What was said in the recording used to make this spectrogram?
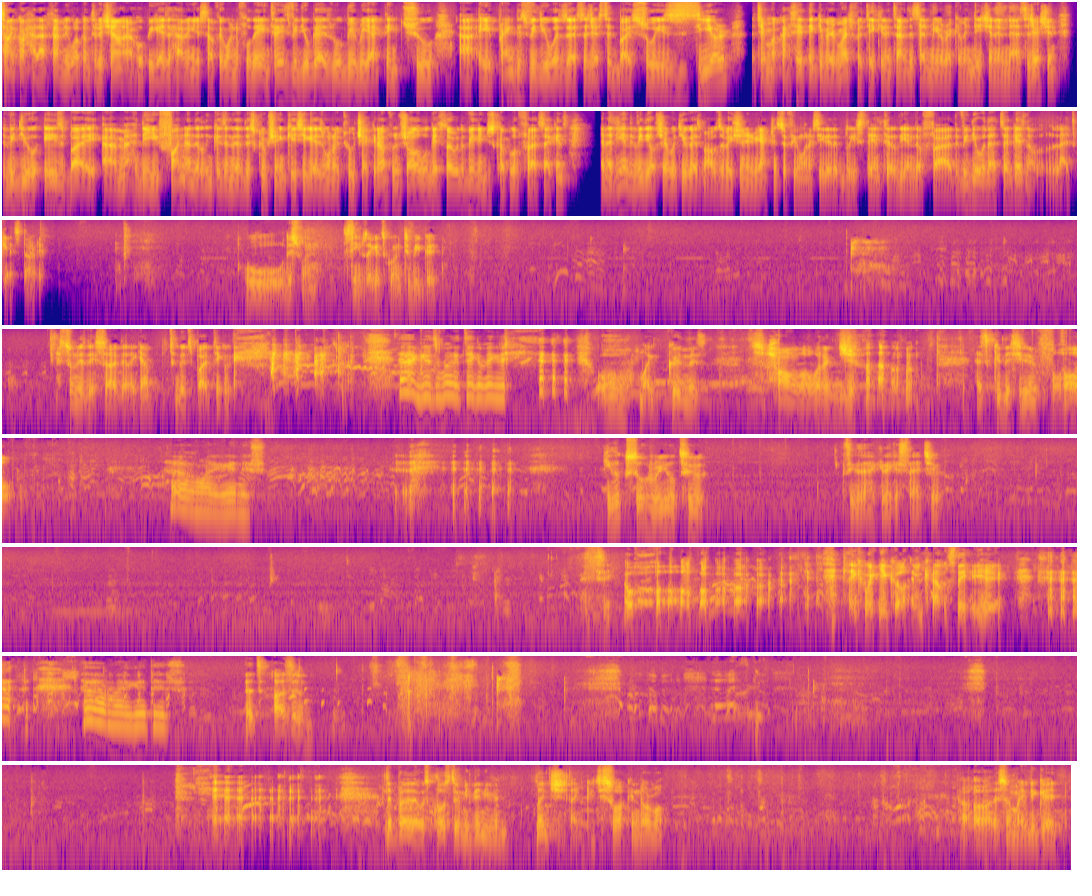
Assalamualaikum halal family welcome to the channel. I hope you guys are having yourself a wonderful day. In today's video guys we'll be reacting to uh, a prank. This video was uh, suggested by suizir terima kasih thank you very much for taking the time to send me a recommendation and uh, suggestion. The video is by uh, mahdi fun and the link is in the description in case you guys wanted to check it out. So inshallah we'll get started with the video in just a couple of uh, seconds. And at the end of the video, I'll share with you guys my observation and reaction. So if you want to see that, then please stay until the end of uh, the video. With that said, guys, now let's get started. Oh, this one seems like it's going to be good. As soon as they saw it, they're like, yep, it's a good spot to take a good spot to take a picture. oh my goodness. Oh, what a jump. That's good that she didn't fall. Oh my goodness. he looks so real too. It's exactly like a statue. Let's see. Oh, like where you go and come stay here. oh my goodness. That's awesome. the brother that was close to him, he didn't even flinch, like just walking normal. Uh oh, this one might be good.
